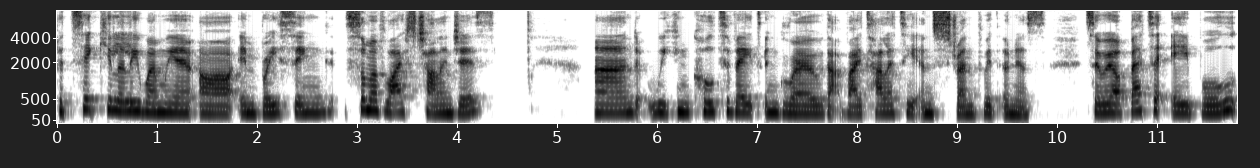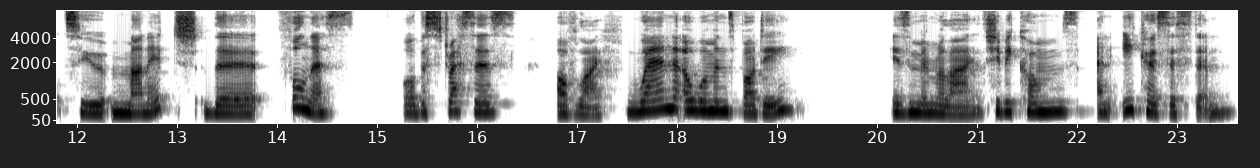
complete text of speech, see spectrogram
particularly when we are embracing some of life's challenges. And we can cultivate and grow that vitality and strength within us. So we are better able to manage the fullness or the stresses of life. When a woman's body is mineralized, she becomes an ecosystem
